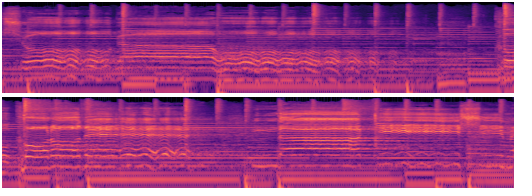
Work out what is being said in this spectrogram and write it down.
粧顔心で抱きしめ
